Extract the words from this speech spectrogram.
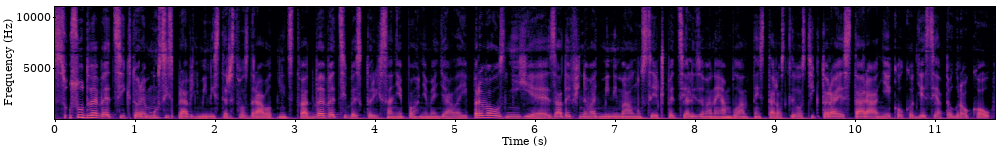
sú, dve veci, ktoré musí spraviť ministerstvo zdravotníctva. Dve veci, bez ktorých sa nepohneme ďalej. Prvou z nich je zadefinovať minimálnu sieť špecializovanej ambulantnej starostlivosti, ktorá je stará niekoľko desiatok rokov.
